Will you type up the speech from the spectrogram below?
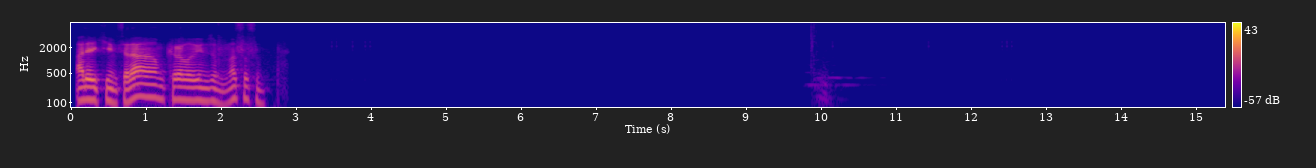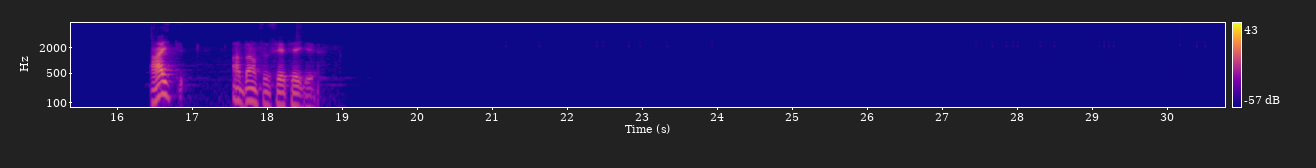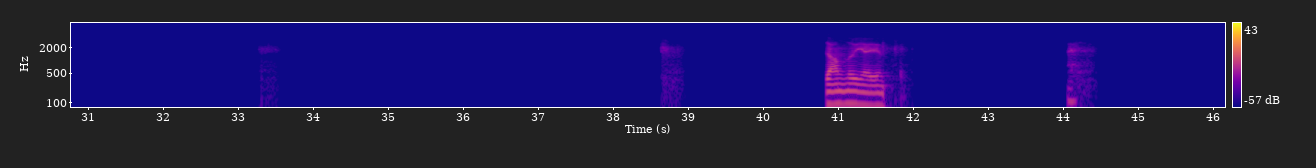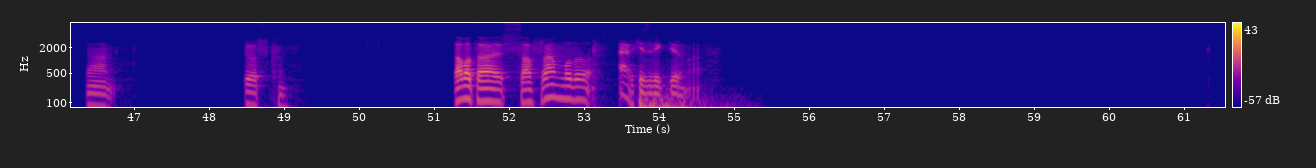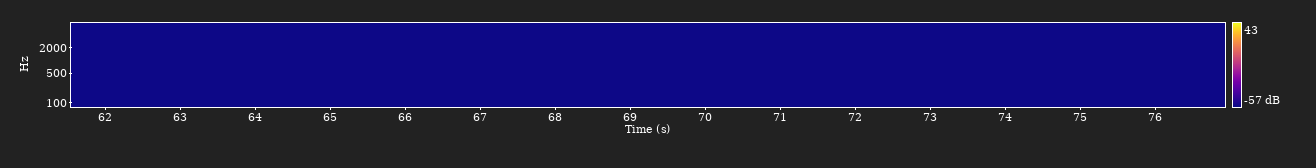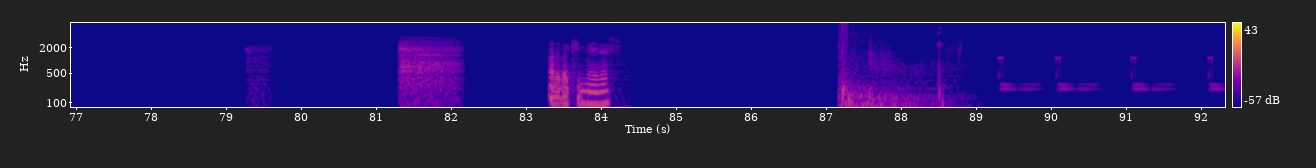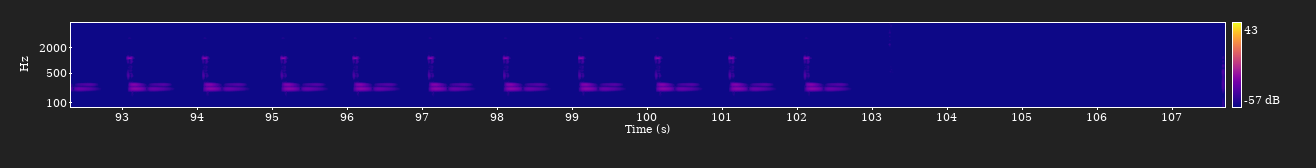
Aleyküm selam kral oyuncum nasılsın? Ay adamsın STG. Canlı yayın. Can Coşkun. Sabotaj, Safranbolu. Herkesi bekliyorum abi. Bakayım beyler.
